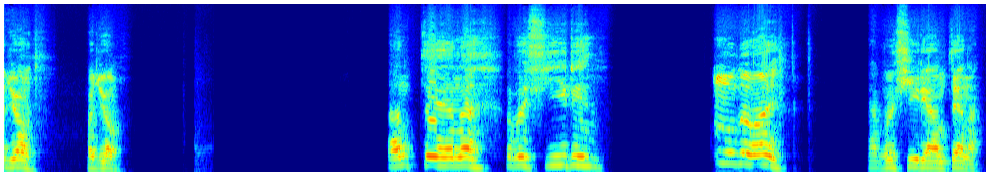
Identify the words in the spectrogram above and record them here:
Пойдем. Пойдем. Антенна в эфире. Ну, давай. В эфире антенна.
